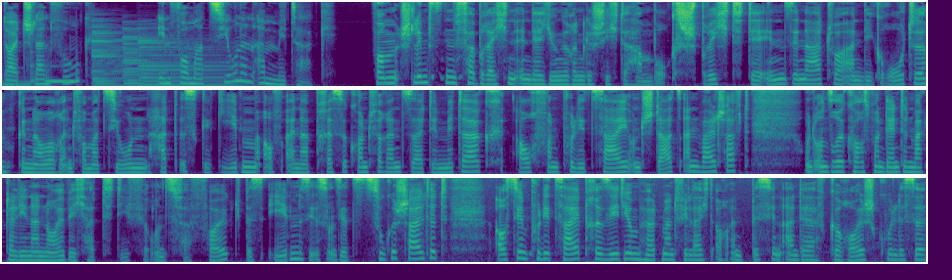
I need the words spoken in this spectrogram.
Deutschlandfunk Informationen am Mittag. Vom schlimmsten Verbrechen in der jüngeren Geschichte Hamburgs spricht der Innensenator Andi Grote. Genauere Informationen hat es gegeben auf einer Pressekonferenz seit dem Mittag, auch von Polizei und Staatsanwaltschaft. Und unsere Korrespondentin Magdalena Neubich hat die für uns verfolgt bis eben. Sie ist uns jetzt zugeschaltet. Aus dem Polizeipräsidium hört man vielleicht auch ein bisschen an der Geräuschkulisse.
